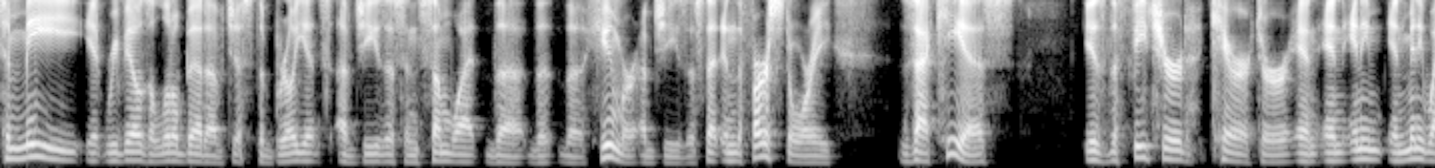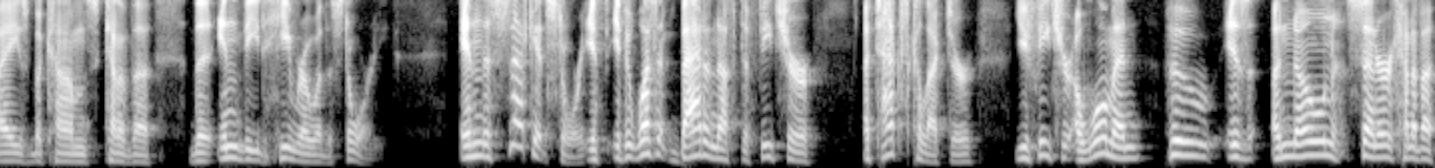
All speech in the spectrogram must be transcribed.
to me it reveals a little bit of just the brilliance of Jesus and somewhat the the the humor of Jesus that in the first story Zacchaeus is the featured character and and any in many ways becomes kind of the the envied hero of the story. In the second story, if if it wasn't bad enough to feature a tax collector, you feature a woman who is a known sinner, kind of a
